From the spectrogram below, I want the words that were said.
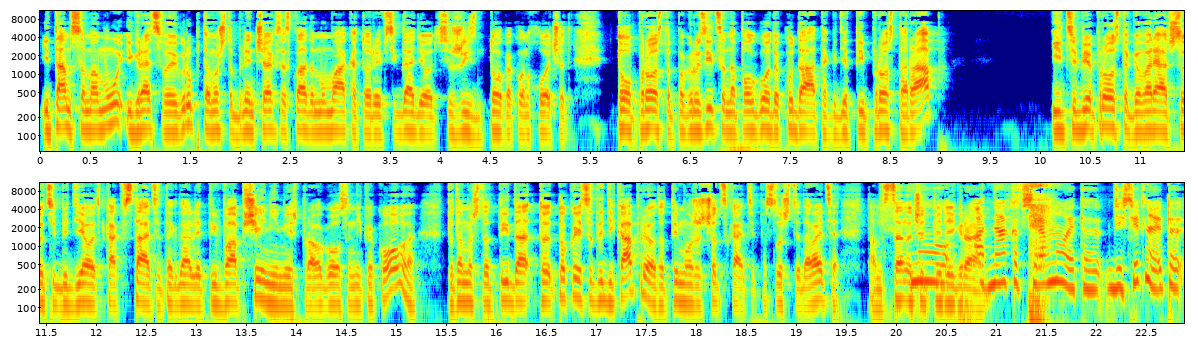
и там самому играть свою игру, потому что, блин, человек со складом ума, который всегда делает всю жизнь то, как он хочет, то просто погрузиться на полгода куда-то, где ты просто раб – и тебе просто говорят, что тебе делать, как встать и так далее, ты вообще не имеешь права голоса никакого, потому что ты, да, то, только если ты Ди Каприо, то ты можешь что-то сказать, типа, слушайте, давайте там сцену Но, чуть переиграем. Однако все равно это действительно, это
